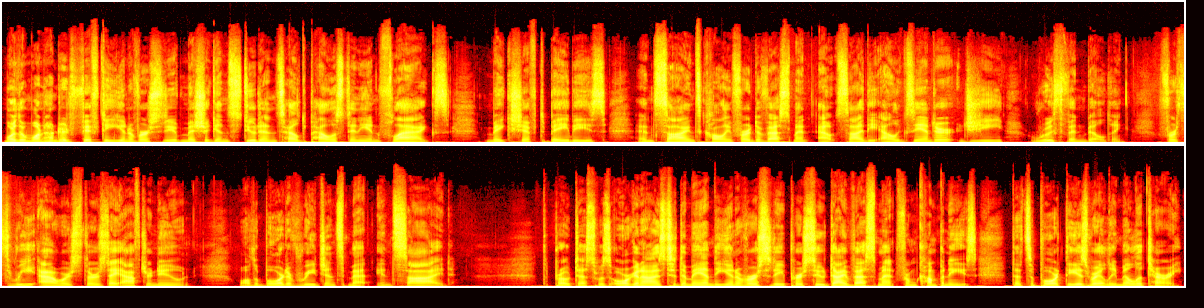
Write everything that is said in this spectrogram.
More than 150 University of Michigan students held Palestinian flags, makeshift babies, and signs calling for a divestment outside the Alexander G. Ruthven building for three hours Thursday afternoon, while the Board of Regents met inside. The protest was organized to demand the university pursue divestment from companies that support the Israeli military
